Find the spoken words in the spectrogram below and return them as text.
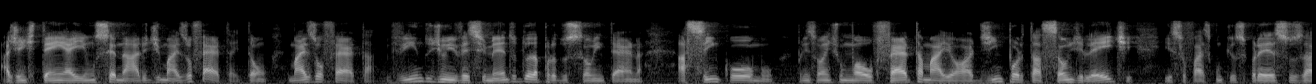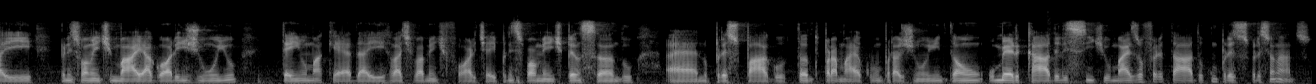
a gente tem aí um cenário de mais oferta. Então, mais oferta vindo de um investimento da produção interna, assim como principalmente uma oferta maior de importação de leite, isso faz com que os preços aí, principalmente em maio, agora em junho, tem uma queda aí relativamente forte, aí, principalmente pensando é, no preço pago tanto para maio como para junho. Então, o mercado ele se sentiu mais ofertado com preços pressionados.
